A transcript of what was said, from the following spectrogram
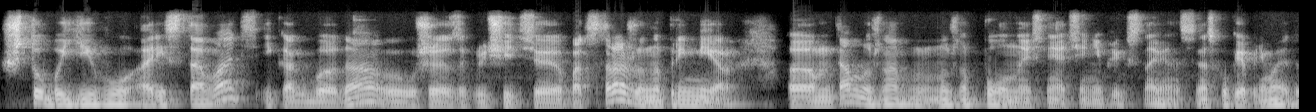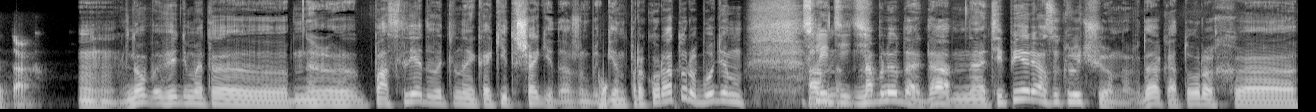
чтобы его арестовать и как бы да, уже заключить э, под стражу, например, эм, там нужно, нужно полное снятие неприкосновенности. Насколько я понимаю, это так. Угу. Ну, видимо, это э, последовательные какие-то шаги должны быть Генпрокуратуры. Будем а, Следить. наблюдать. Да. Теперь о заключенных, да, которых, э,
